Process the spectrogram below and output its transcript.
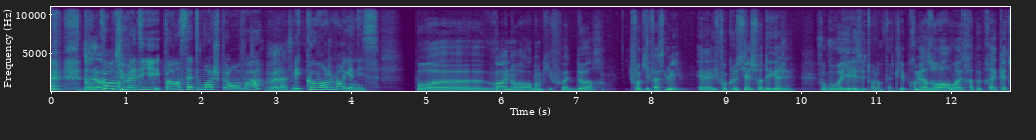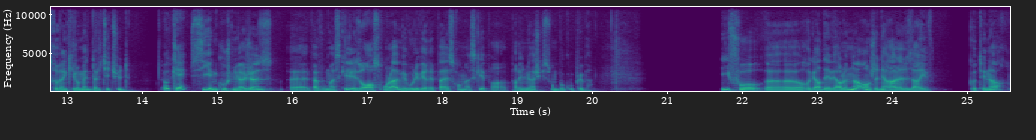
Donc, Alors- quand tu m'as dit, pendant sept mois, je peux en voir, Voilà. mais comment je m'organise? Pour euh, voir une aurore, donc il faut être dehors, il faut qu'il fasse nuit et il faut que le ciel soit dégagé. Il faut que vous voyez les étoiles en fait. Les premières aurores vont être à peu près à 80 km d'altitude. Ok. S'il y a une couche nuageuse, elle va vous masquer. Les aurores seront là, mais vous ne les verrez pas, elles seront masquées par, par les nuages qui sont beaucoup plus bas. Il faut euh, regarder vers le nord. En général, elles arrivent côté nord.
